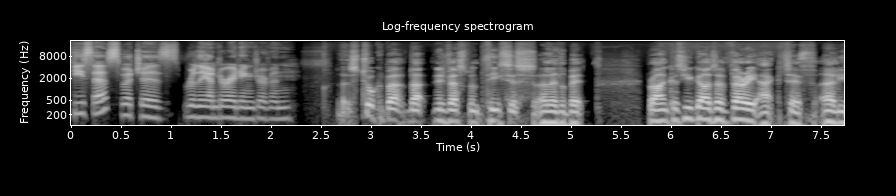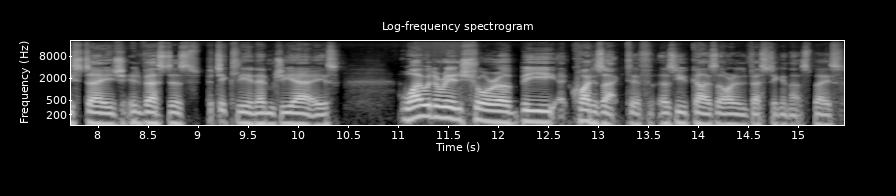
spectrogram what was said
thesis, which is really underwriting driven. Let's talk about that investment thesis a little bit, Brian, because you guys are very active early stage investors, particularly in MGAs. Why would a reinsurer be quite as active as you guys are in investing in that space?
